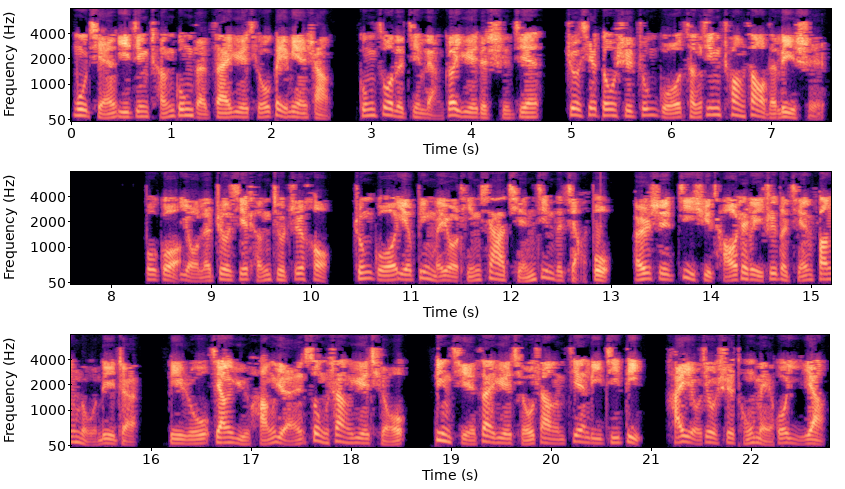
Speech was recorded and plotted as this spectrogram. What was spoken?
目前已经成功的在月球背面上工作了近两个月的时间。这些都是中国曾经创造的历史。不过，有了这些成就之后，中国也并没有停下前进的脚步，而是继续朝着未知的前方努力着。比如，将宇航员送上月球。并且在月球上建立基地，还有就是同美国一样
